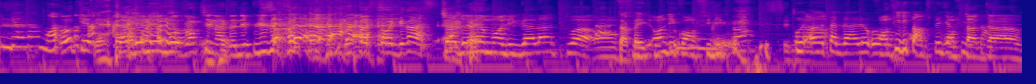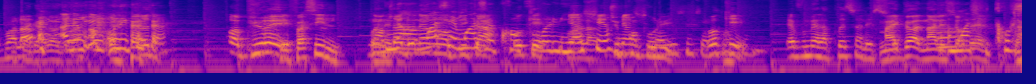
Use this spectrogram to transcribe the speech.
lingala, moi. Ok, tu as donné un mot. Valentine a donné plusieurs. Pas sans grâce. Tu as donné un mot en lingala, toi, en pas on dit quoi en philippin? C'est euh, Tagalo. En- Oh, Philippin, tu peux dire En Philippin. taga, voilà. Allez, on, écoute ça. Oh C'est purée facile. Non, tu Honnêtement. as Non, donné moi, en c'est moi, je prends Ok, pour lui. Bien voilà, sûr, tu bien prends sûr. pour lui. Ok, elle vous met la pression, elle est sûre. My god, non, elle est sûre Moi, je suis trop sûre.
